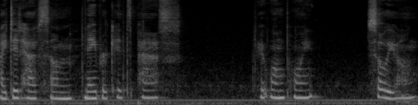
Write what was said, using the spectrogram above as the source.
I did have some neighbor kids pass at one point. So young.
